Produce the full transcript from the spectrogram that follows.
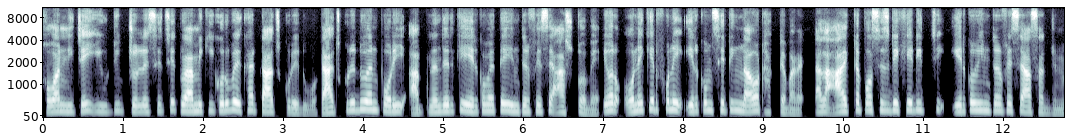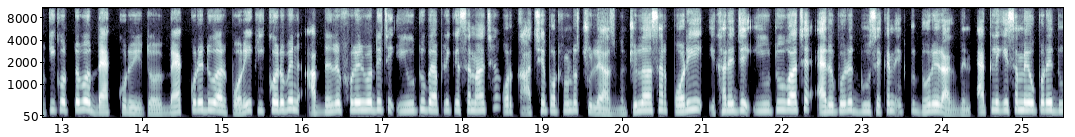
সবার নিচেই ইউটিউব চলে এসেছে। তো আমি কি করব? এখানে টাচ করে দেবো। টাচ করে দেওয়ার পরেই আপনাদেরকে এরকম একটা ইন্টারফেসে আসতে হবে। এবার অনেকের ফোনে এরকম সেটিং নাও থাকতে পারে। তাহলে আরেকটা প্রসেস দেখিয়ে দিচ্ছি। এরকম ইন্টারফেসে আসার জন্য। কি করতে হবে? ব্যাক করে হবে ব্যাক করে দেওয়ার পরে কি করবেন? আপনাদের ফোনের মধ্যে যে ইউটিউব অ্যাপ্লিকেশন আছে, ওর কাছে প্রথমত চলে আসবেন। চলে আসার পরে এখানে যে ইউটিউব আছে, এর উপরে দু সেকেন্ড একটু ধরে রাখবেন। অ্যাপ্লিকেশনের উপরে দু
